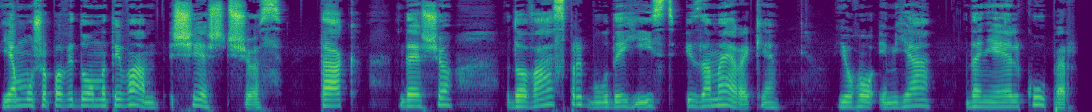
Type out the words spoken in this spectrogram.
я мушу повідомити вам ще щось. Так, дещо до вас прибуде гість із Америки. Його ім'я Даніель Купер.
